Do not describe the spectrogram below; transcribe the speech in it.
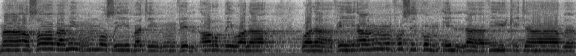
ما أصاب من مصيبة في الأرض ولا ولا في أنفسكم إلا في كتاب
